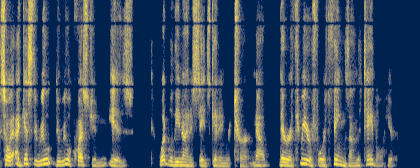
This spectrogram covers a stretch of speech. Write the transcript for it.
so I guess the real the real question is what will the United States get in return? Now, there are three or four things on the table here.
